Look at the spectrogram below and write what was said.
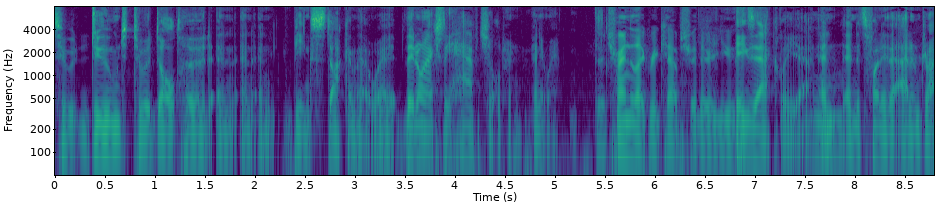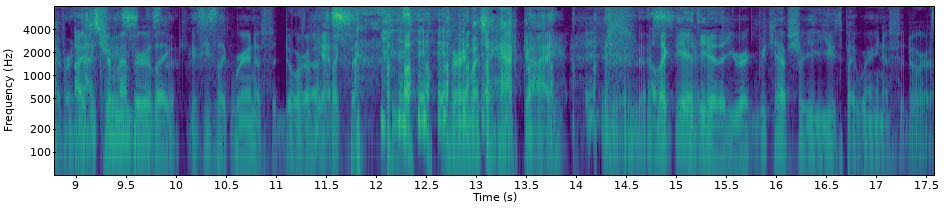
to doomed to adulthood and, and and being stuck in that way. They don't actually have children anyway. They're trying to like recapture their youth. Exactly, yeah. And Yeah. and it's funny that Adam Driver. In I that just case remember is the- like is he's like wearing a fedora. Yes. Like the- he's very much a hat guy. In, in this. I like the yeah. idea that you re- recapture your youth by wearing a fedora.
